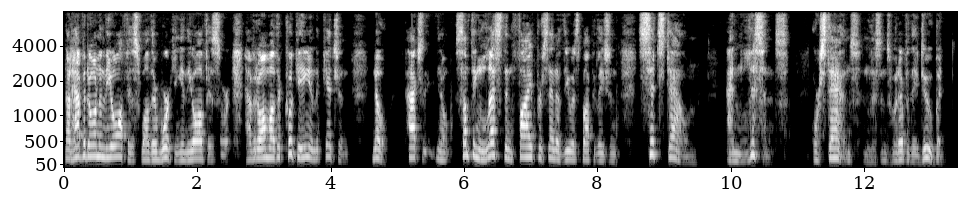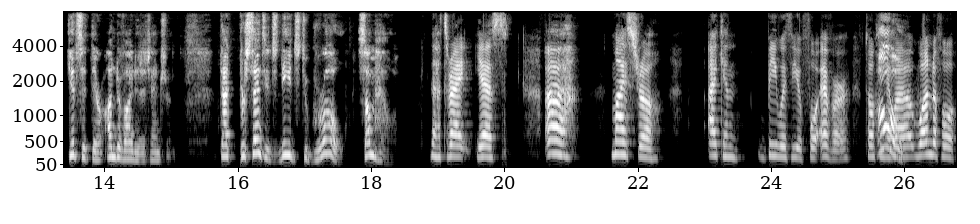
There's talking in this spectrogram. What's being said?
not have it on in the office while they're working in the office or have it on while they're cooking in the kitchen. No, actually, you know, something less than 5% of the US population sits down and listens or stands and listens, whatever they do, but gives it their undivided attention that percentage needs to grow somehow. That's right. Yes. Ah, uh, Maestro, I can be with you forever talking oh. about wonderful.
